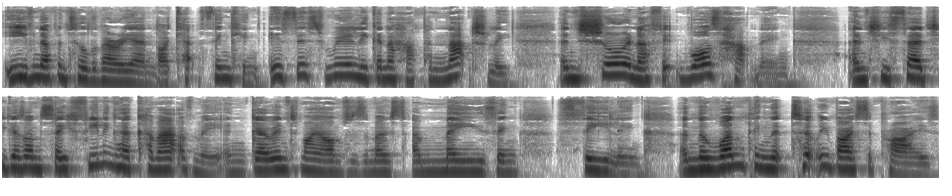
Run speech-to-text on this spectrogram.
Even up until the very end, I kept thinking, Is this really going to happen naturally? And sure enough, it was happening. And she said, she goes on to say, feeling her come out of me and go into my arms was the most amazing feeling. And the one thing that took me by surprise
